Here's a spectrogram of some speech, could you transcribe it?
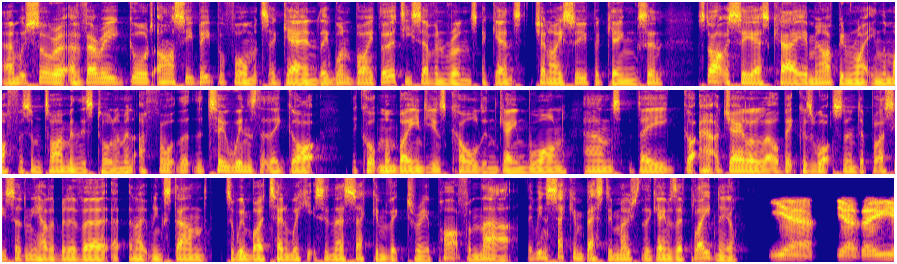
um, which saw a, a, very good RCB performance again. They won by 37 runs against Chennai Super Kings. And start with CSK. I mean, I've been writing them off for some time in this tournament. I thought that the two wins that they got They caught Mumbai Indians cold in game one, and they got out of jail a little bit because Watson and du Plessis suddenly had a bit of a, an opening stand to win by 10 wickets in their second victory. Apart from that, they've been second best in most of the games they've played, Neil. Yeah, yeah, they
